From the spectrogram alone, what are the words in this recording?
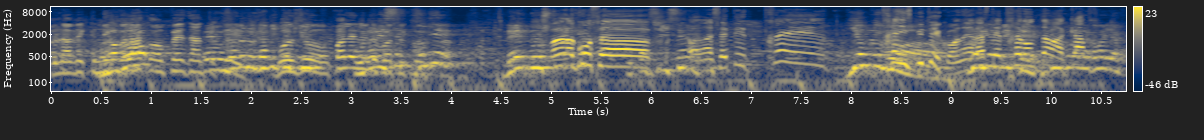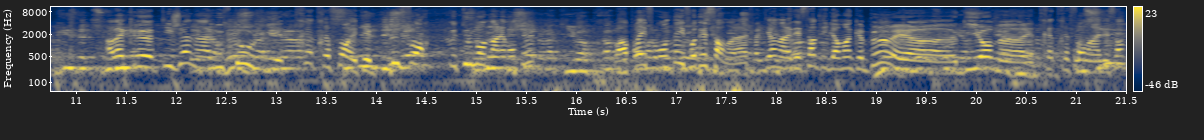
On est avec Nicolas qu'on présente. Bonjour, parlez-nous de votre course. Voilà, la course, euh, euh, ça a été très, très disputé. Quoi. On est resté très longtemps à 4 avec le petit jeune, hein, Lousteau, qui est très très fort. Il était plus fort que tout le monde dans les montées. Bon, après, il faut monter, il faut descendre. Effectivement, dans les descentes, il en manque un peu. Et euh, Guillaume est très très fort dans les descentes.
